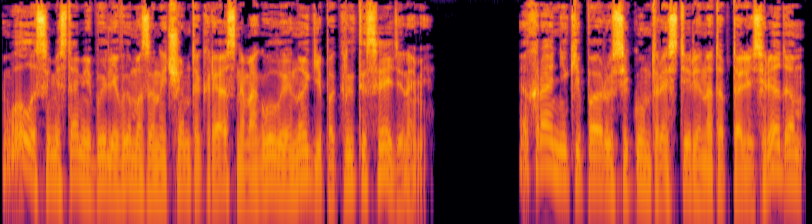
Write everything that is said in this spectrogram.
Волосы местами были вымазаны чем-то красным, а голые ноги покрыты ссадинами. Охранники пару секунд растерянно топтались рядом,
